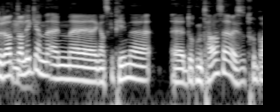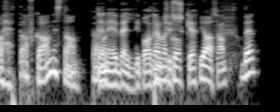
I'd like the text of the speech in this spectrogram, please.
du, der, der, ligger en, en, eh, ganske fin eh, dokumentarserie som jeg tror bare heter Afghanistan. Den er veldig bra, den tyske. Ja. Den,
